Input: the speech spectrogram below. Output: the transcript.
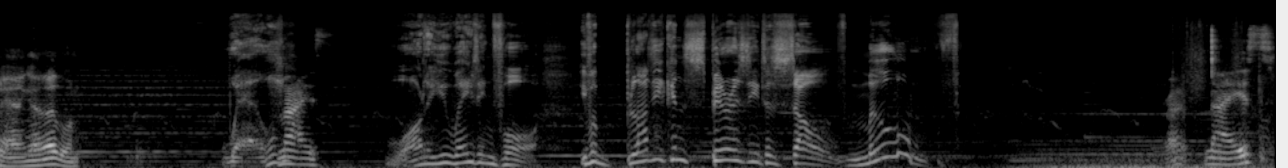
Yeah, I got another one. Well, Nice. what are you waiting for? You've a bloody conspiracy to solve. Move! Right. Nice.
